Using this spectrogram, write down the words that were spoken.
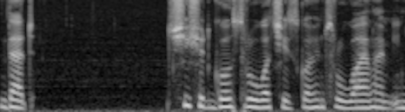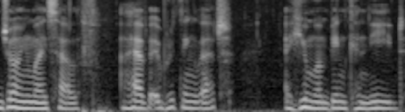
that she should go through what she's going through while I'm enjoying myself? I have everything that a human being can need.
